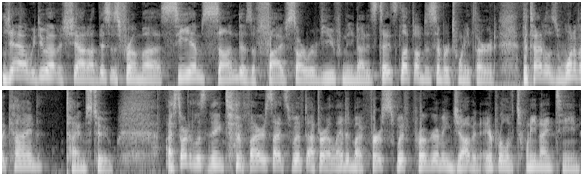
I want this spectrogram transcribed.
Yeah, we do have a shout out. This is from uh, CM Sund. It was a five star review from the United States, left on December 23rd. The title is One of a Kind times two. I started listening to Fireside Swift after I landed my first Swift programming job in April of 2019,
